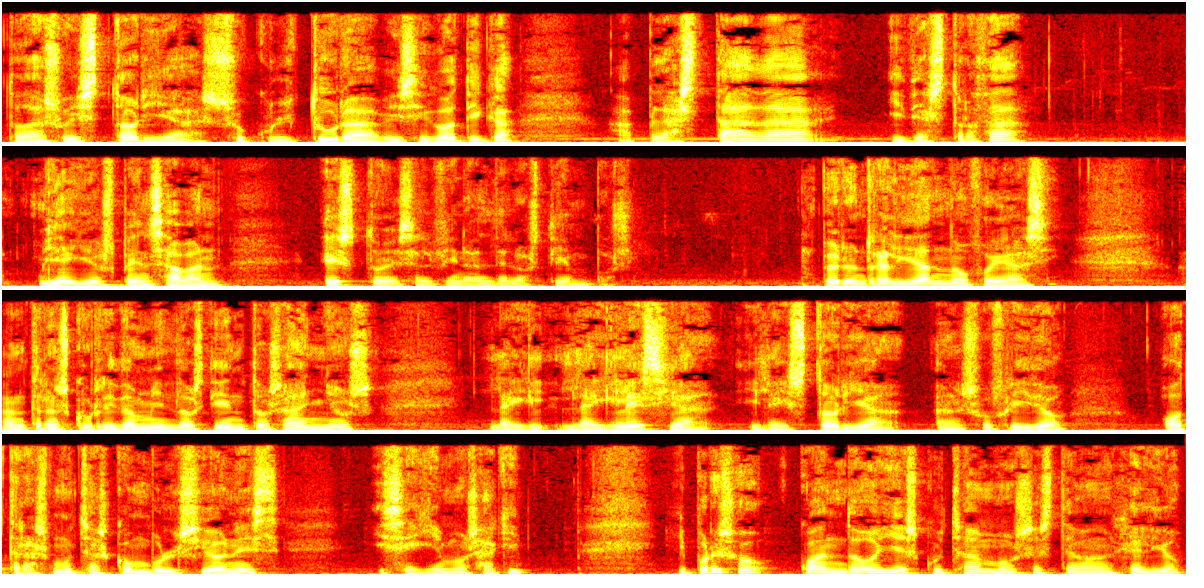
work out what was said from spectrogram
Toda su historia, su cultura visigótica aplastada y destrozada. Y ellos pensaban, esto es el final de los tiempos. Pero en realidad no fue así. Han transcurrido 1200 años, la, la iglesia y la historia han sufrido otras muchas convulsiones y seguimos aquí. Y por eso, cuando hoy escuchamos este Evangelio,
